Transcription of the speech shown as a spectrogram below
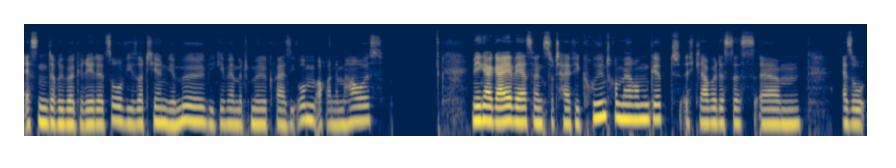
Essen darüber geredet, so wie sortieren wir Müll, wie gehen wir mit Müll quasi um, auch in einem Haus. Mega geil wäre es, wenn es total viel Grün drumherum gibt. Ich glaube, dass das ähm, also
